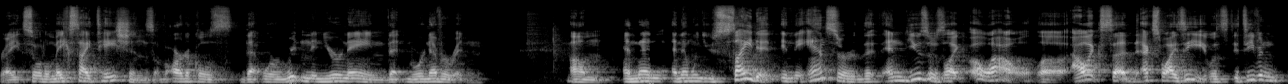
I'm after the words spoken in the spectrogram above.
right? So it'll make citations of articles that were written in your name that were never written. Um, and then, and then when you cite it in the answer, the end user's like, "Oh wow, uh, Alex said X Y Z. It was it's even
